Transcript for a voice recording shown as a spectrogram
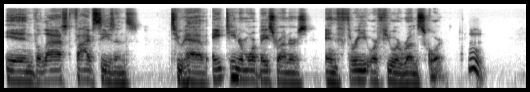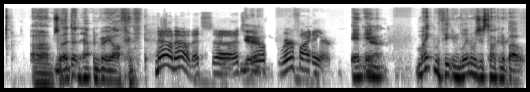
in the last five seasons to have 18 or more base runners and three or fewer runs scored. Hmm. Um, so that doesn't happen very often. No, no, that's uh, that's yeah. rare, rarefied air. And and yeah. Mike Matheny, Lynn was just talking about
